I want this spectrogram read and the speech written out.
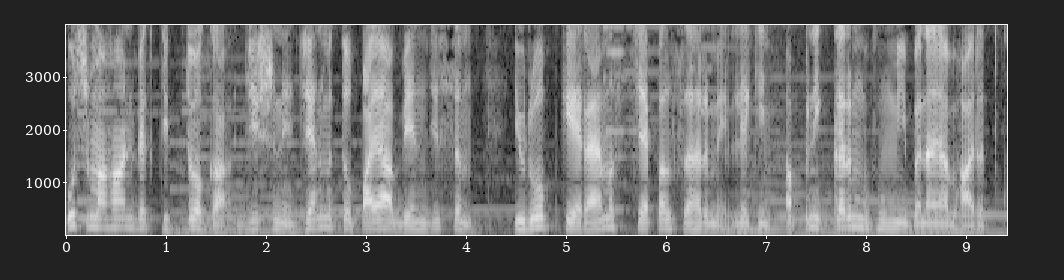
उस महान व्यक्तित्व का जिसने जन्म तो पाया बेंजिसम यूरोप के रैमस चैपल शहर में, लेकिन अपनी कर्म भूमि बनाया भारत को।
